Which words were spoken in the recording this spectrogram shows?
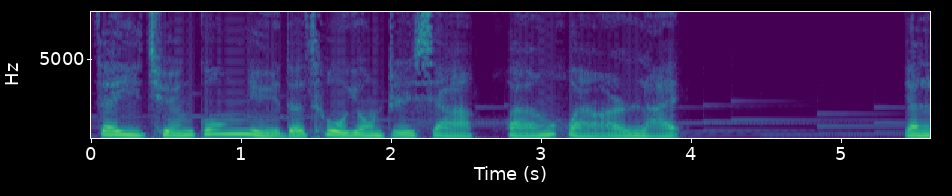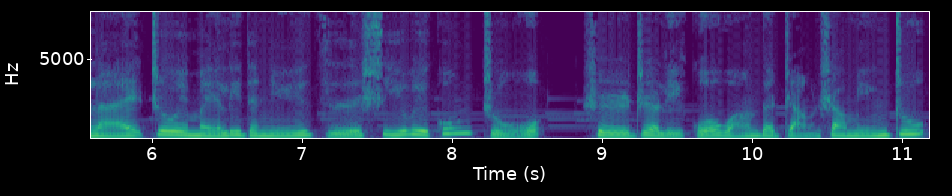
在一群宫女的簇拥之下缓缓而来。原来，这位美丽的女子是一位公主。是这里国王的掌上明珠，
